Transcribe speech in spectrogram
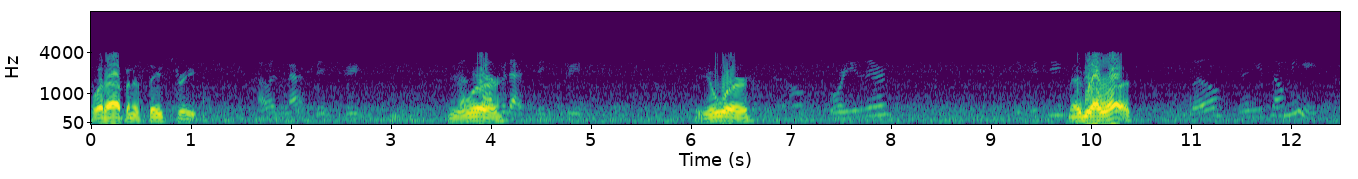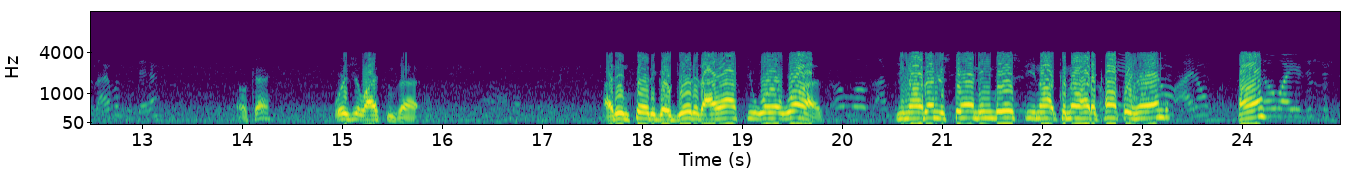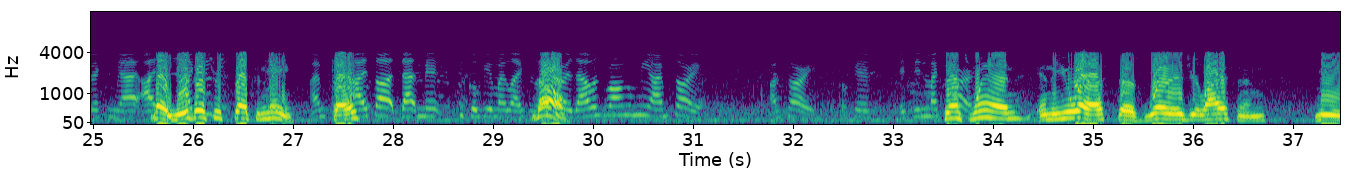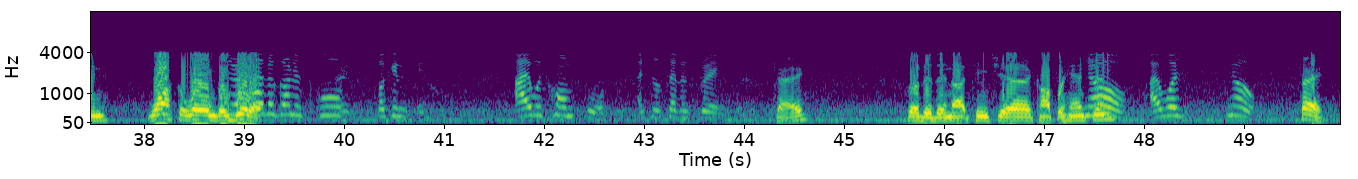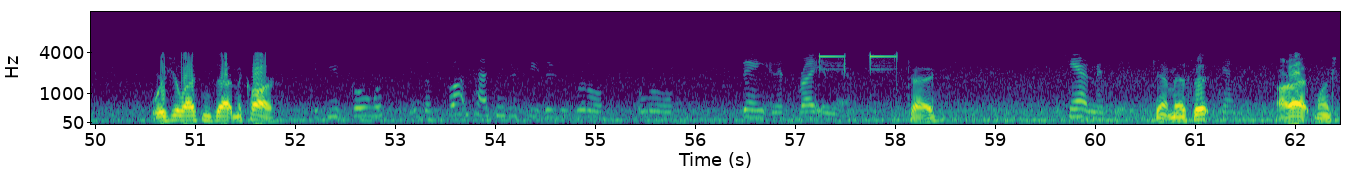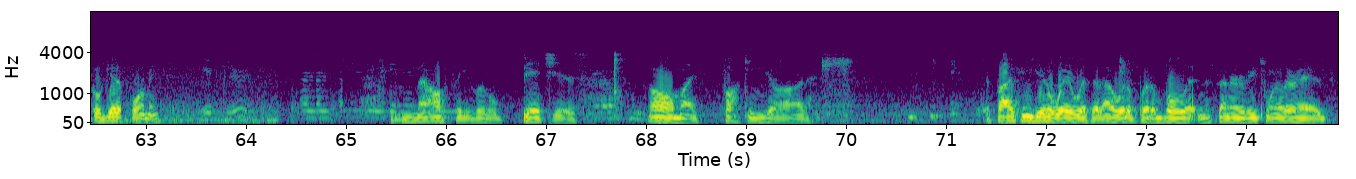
What happened at State Street? I wasn't at State Street. You Nothing were. at State Street. You were. Were you there? Did you see? Maybe I was. Well, then you tell me, because I wasn't there. Okay. Where's your license at? I didn't say to go get it. I asked you where it was. Oh, well, I'm Do you not understand English? Do you not know how to Okay, comprehend? I don't, I Huh? know why you're disrespecting me. I, I, No, you're I disrespecting me. I'm Okay? I thought that meant to go get my license. No. I'm sorry. That was wrong of me. I'm sorry. I'm sorry. Okay? It's in my Since car. when in the U.S. does "Where is your license" mean walk away and go Sir, get I it? haven't gone to school. Fucking, I was homeschooled until seventh grade. Okay. So did they not teach you comprehension? No, I was no. Okay. Where's your license at in the car? If you go look in the front passenger seat, there's a little, a little thing, and it's right in there. Okay. Can't miss it. Can't miss it. Can't miss it. All right. Why don't you go get it for me? Yes, sir. Mouthy little bitches. Oh my fucking god. If I can get away with it, I would have put a bullet in the center of each one of their heads.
